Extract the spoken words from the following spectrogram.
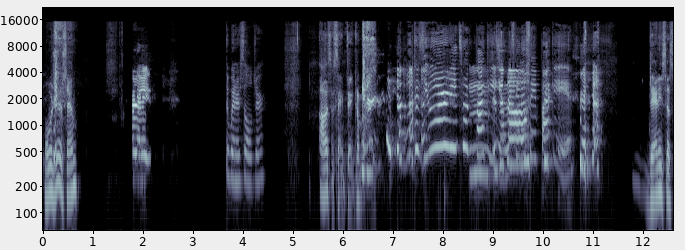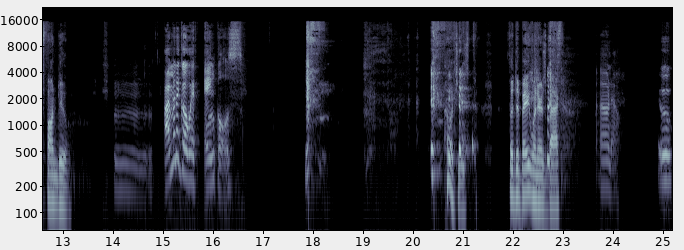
what was yours, Sam? All right. the Winter Soldier. Oh, that's the same thing. Come on. Because you already took Mm, Bucky. is I it was going to say Bucky. Danny says fondue. Mm, I'm gonna go with ankles. Oh, jeez. the debate winner is back. Oh no. Ooh.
